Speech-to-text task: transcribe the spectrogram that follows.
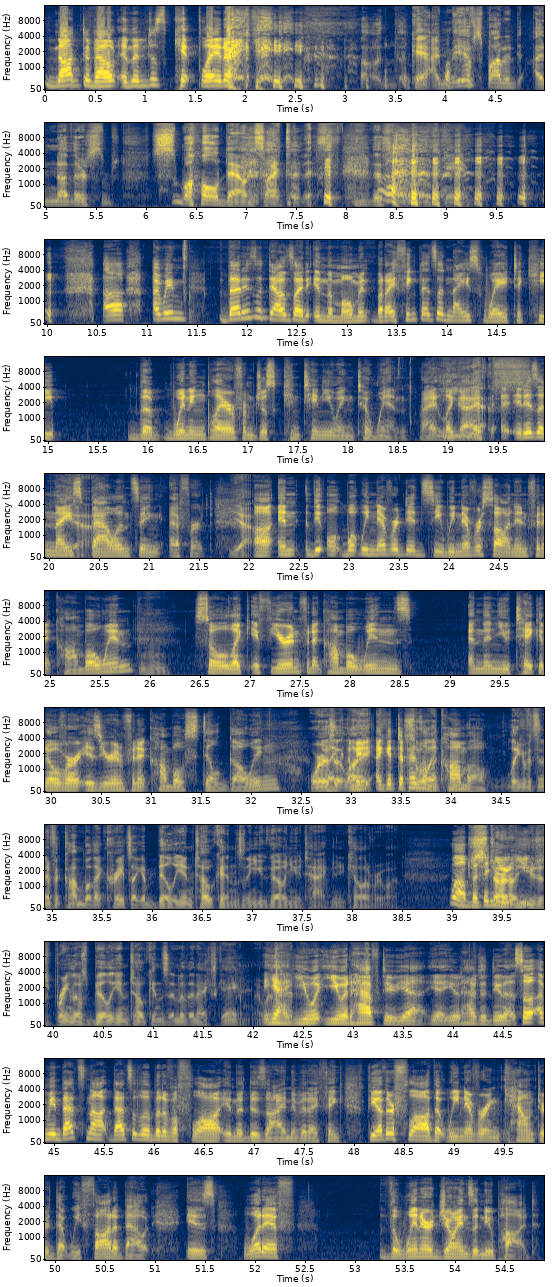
knocked him out, and then just kept playing our game. Okay, I may have spotted another small downside to this this, this game. Uh, I mean, that is a downside in the moment, but I think that's a nice way to keep the winning player from just continuing to win, right? Like, Yes. I, it is a nice Yeah. balancing effort. Yeah. Uh, and the what we never did see, we never saw an infinite combo win. Mm-hmm. So, like, if your infinite combo wins, and then you take it over, is your infinite combo still going? Or is Like, it like? I mean, like, it depends so, on like, the combo. Like if it's an infinite combo that creates like a billion tokens, then you go and you attack and you kill everyone. Well, but then start, you, you, just bring those billion tokens into the next game. Yeah you would you would have to yeah yeah you would have to do that so i mean that's not that's a little bit of a flaw in the design of it i think the other flaw that we never encountered that we thought about is what if the winner joins a new pod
